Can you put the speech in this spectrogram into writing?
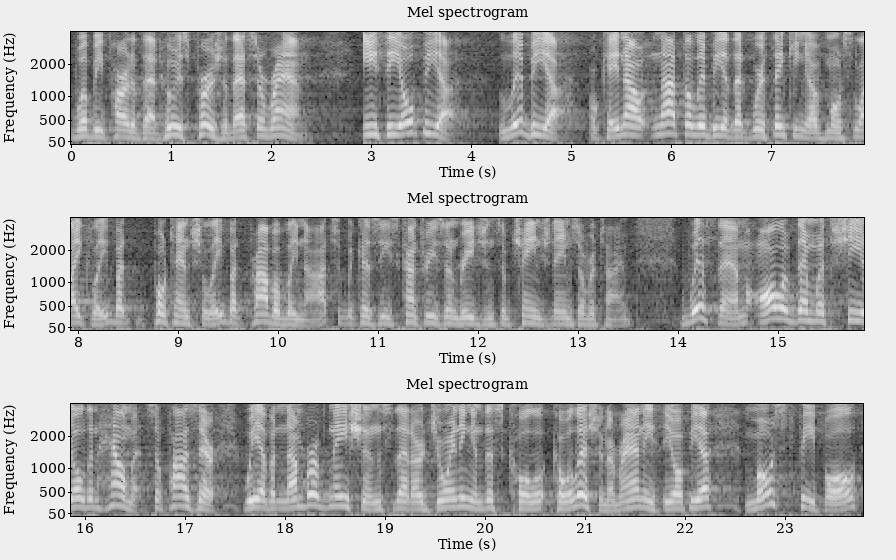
will be part of that. Who is Persia? That's Iran. Ethiopia, Libya. Okay, now, not the Libya that we're thinking of most likely, but potentially, but probably not, because these countries and regions have changed names over time with them, all of them with shield and helmet. So pause there. We have a number of nations that are joining in this coalition Iran, Ethiopia. Most people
